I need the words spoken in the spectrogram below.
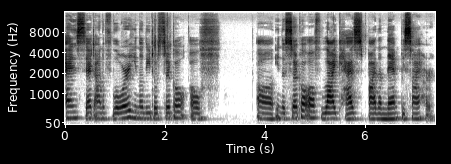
Anne sat on the floor in a little circle of uh, in the circle of light cast by the lamp beside her,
